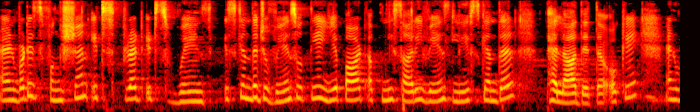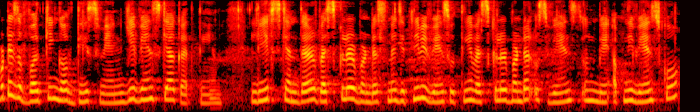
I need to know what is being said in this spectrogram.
And what is function? It spread its veins. इसके अंदर जो veins होती हैं ये part अपनी सारी veins leaves के अंदर फैला देता है okay and what is the working of this vein ये वेंस क्या करती हैं? लीव्स के अंदर वेस्कुलर बंडल्स में जितनी भी वेंस होती हैं वेस्कुलर बंडल उस वेंस उन वे, अपनी वेंस को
